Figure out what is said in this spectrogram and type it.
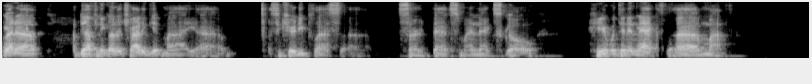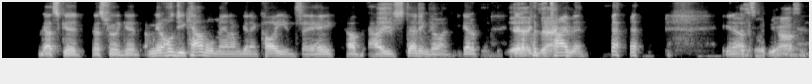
But uh, I'm definitely going to try to get my uh, Security Plus uh, cert. That's my next goal here within the Yeah. next uh, month. That's good. That's really good. I'm going to hold you accountable, man. I'm going to call you and say, hey, how how your studying going? You got to Yeah, got to put the time in. you know, going to be awesome.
